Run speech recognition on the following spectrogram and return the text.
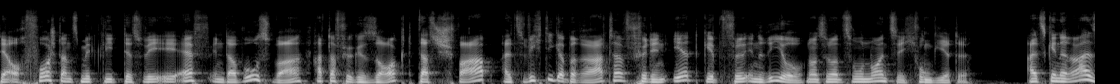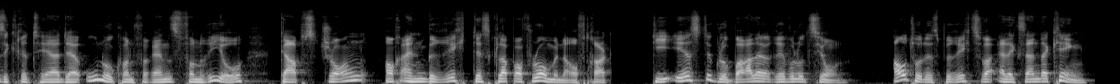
der auch Vorstandsmitglied des WEF in Davos war, hat dafür gesorgt, dass Schwab als wichtiger Berater für den Erdgipfel in Rio 1992 fungierte. Als Generalsekretär der UNO-Konferenz von Rio gab Strong auch einen Bericht des Club of Rome in Auftrag. Die erste globale Revolution. Autor des Berichts war Alexander King.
